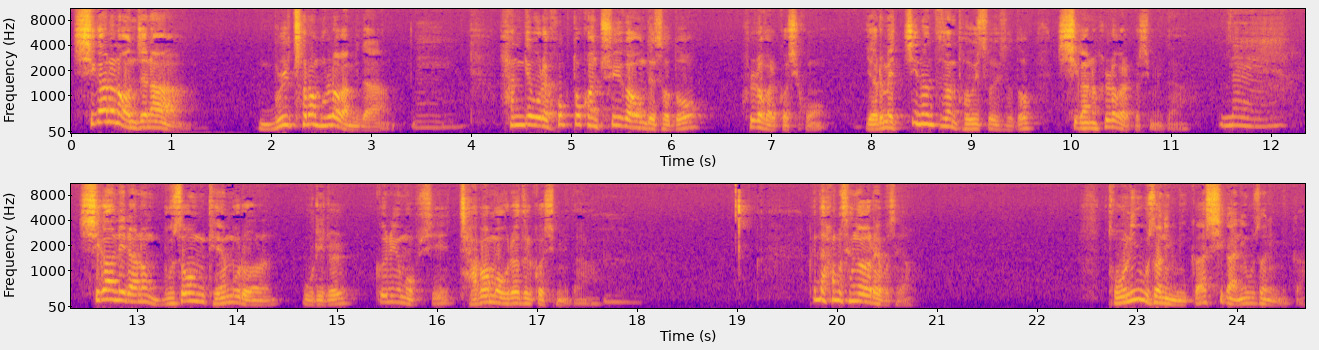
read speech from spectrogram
시간은 언제나 물처럼 흘러갑니다. 네. 한겨울의 혹독한 추위 가운데서도 흘러갈 것이고 여름에 찌는 듯한 더위 속에서도 시간은 흘러갈 것입니다. 네. 시간이라는 무서운 괴물은 우리를 끊임없이 잡아먹으려 들 것입니다. 근데 한번 생각을 해보세요. 돈이 우선입니까? 시간이 우선입니까?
